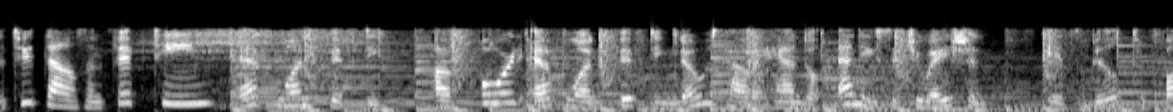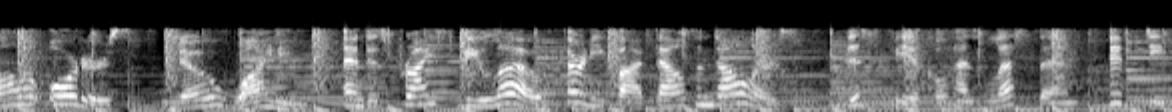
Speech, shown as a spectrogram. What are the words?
The 2015 F-150. A Ford F-150 knows how to handle any situation. It's built to follow orders, no whining, and is priced below $35,000. This vehicle has less than 50,000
